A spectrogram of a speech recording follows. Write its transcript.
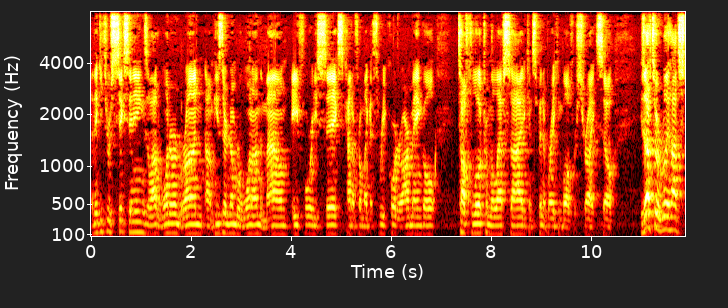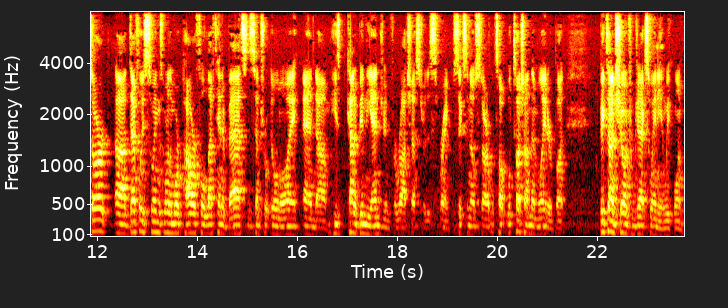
I think he threw six innings, allowed one earned run. Um, he's their number one on the mound, 846, kind of from like a three quarter arm angle. Tough look from the left side, can spin a breaking ball for strikes. So he's off to a really hot start. Uh, definitely swings one of the more powerful left-handed bats in Central Illinois, and um, he's kind of been the engine for Rochester this spring. Six and zero oh start. We'll talk, we'll touch on them later, but big time showing from Jack Swaney in Week One.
